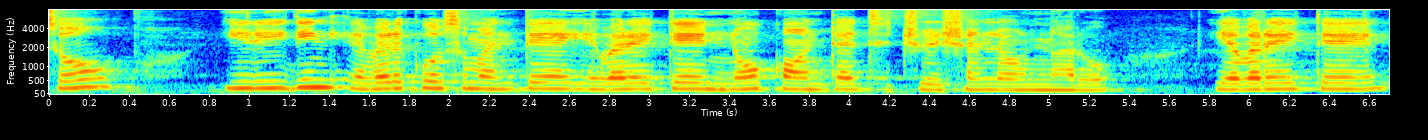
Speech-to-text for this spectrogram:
సో ఈ రీడింగ్ ఎవరి కోసం అంటే ఎవరైతే నో కాంటాక్ట్ సిచ్యువేషన్లో ఉన్నారో ఎవరైతే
